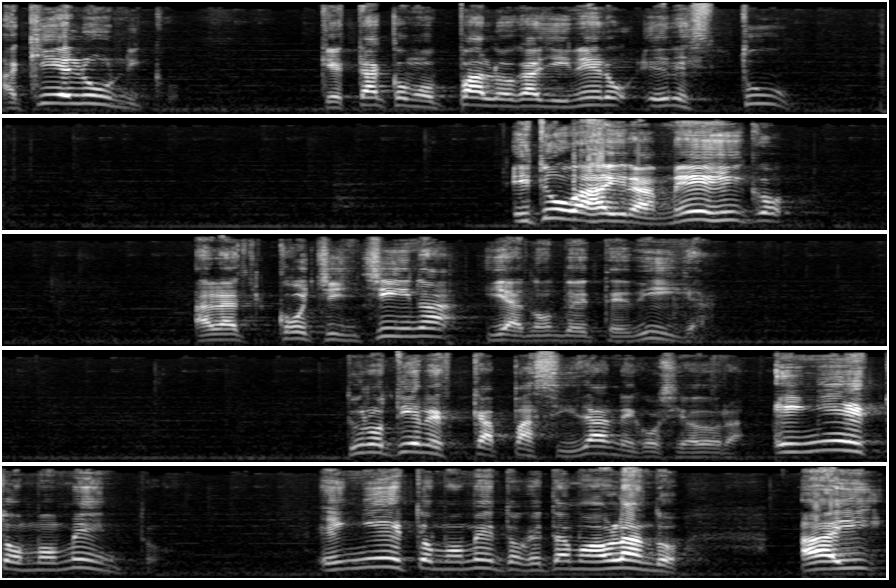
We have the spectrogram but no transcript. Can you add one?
Aquí el único que está como palo gallinero eres tú. Y tú vas a ir a México, a la cochinchina y a donde te digan. Tú no tienes capacidad negociadora. En estos momentos, en estos momentos que estamos hablando, hay,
